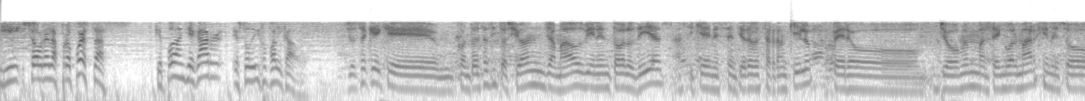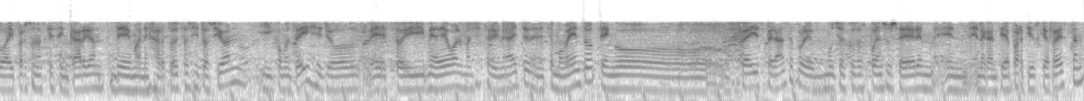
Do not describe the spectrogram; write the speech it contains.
Y sobre las propuestas que puedan llegar, esto dijo Falcao. Yo sé que, que mm, con toda esta situación llamados vienen todos los días, así que en ese sentido debo estar tranquilo, pero yo me mantengo al margen, eso hay personas que se encargan de manejar toda esta situación y como te dije, yo eh, estoy me debo al Manchester United en este momento, tengo fe y esperanza porque muchas cosas pueden suceder en, en, la cantidad de partidos que restan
